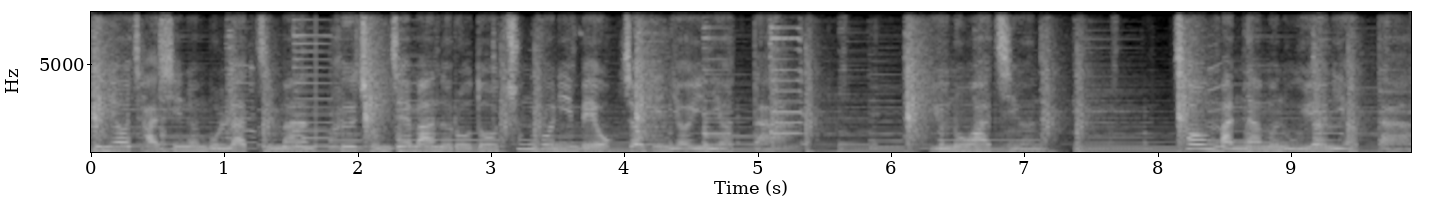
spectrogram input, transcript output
그녀 자신은 몰랐지만 그 존재만으로도 충분히 매혹적인 여인이었다. 윤호와 지은. 처음 만남은 우연이었다.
